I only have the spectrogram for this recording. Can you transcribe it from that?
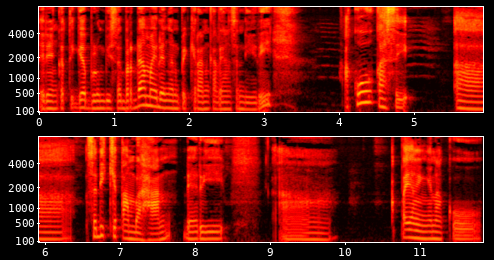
Dan yang ketiga, belum bisa berdamai dengan pikiran kalian sendiri. Aku kasih uh, sedikit tambahan dari uh, apa yang ingin aku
